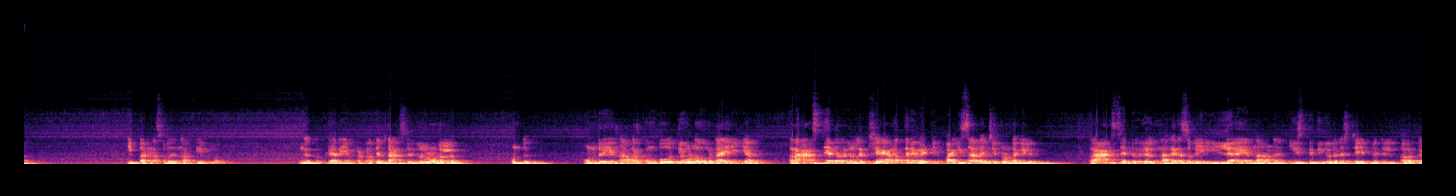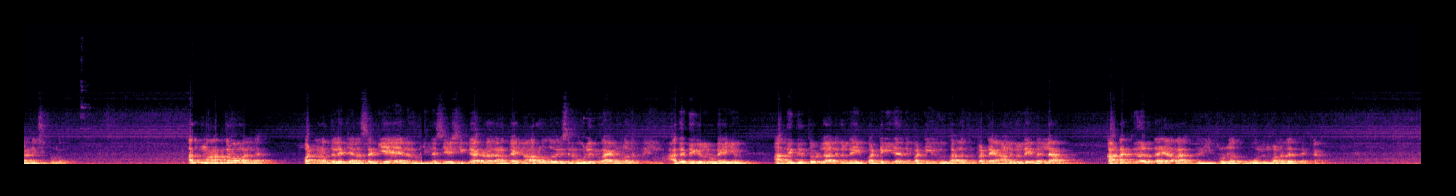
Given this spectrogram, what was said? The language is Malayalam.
ഈ ഭരണസമിതി നടത്തിയിട്ടുള്ളത്. നിങ്ങൾക്കൊക്കെ അറിയാം പട്ടണത്തിൽ ട്രാൻസ്ജെൻഡറുകൾ ഉണ്ടല്ലോ. ഉണ്ട്. ഉണ്ട് എന്ന് അവർക്കും ബോധ്യമുള്ളത് കൊണ്ടായിരിക്കാം ട്രാൻസ്ജെൻഡറുകളുടെ ക്ഷേമത്തിന് വേണ്ടി പൈസ വെച്ചിട്ടുണ്ടെങ്കിലും ട്രാൻസ്ജെൻഡറുകൾ നഗരസഭയിൽ ഇല്ല എന്നാണ് ഈ സ്ഥിതി വിവര സ്റ്റേറ്റ്മെന്റിൽ അവർ കാണിച്ചിട്ടുള്ളത്. അത് മാത്രവുമല്ല പട്ടണത്തിലെ ജനസംഖ്യയായാലും ഭിന്നശേഷിക്കാരുടെ കണക്കായാലും അറുപത് വയസ്സിന് മുകളിൽ പ്രായമുള്ളവരുടെയും അഗതികളുടെയും അതിഥി തൊഴിലാളികളുടെയും പട്ടികജാതി പട്ടിക വിഭാഗത്തിൽപ്പെട്ട ആളുകളുടെയും എല്ലാം കണക്കുകൾ തയ്യാറാക്കിയിട്ടുള്ളത് പോലും വളരെ തെറ്റാണ്.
